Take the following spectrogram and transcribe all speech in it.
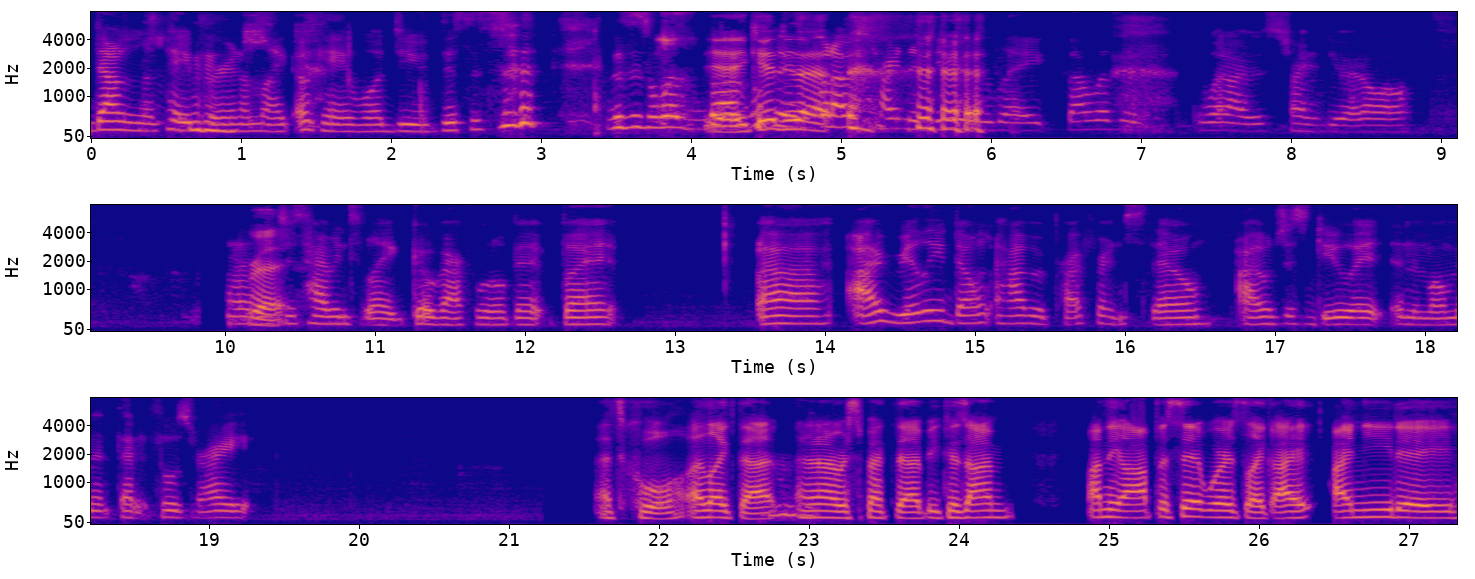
down on the paper and I'm like, okay, well dude, this is this is what yeah, you can't do that. what I was trying to do. like that wasn't what I was trying to do at all. And right. just having to like go back a little bit. But uh I really don't have a preference though. I'll just do it in the moment that it feels right. That's cool. I like that. Mm-hmm. And I respect that because I'm I'm the opposite where it's like I I need a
